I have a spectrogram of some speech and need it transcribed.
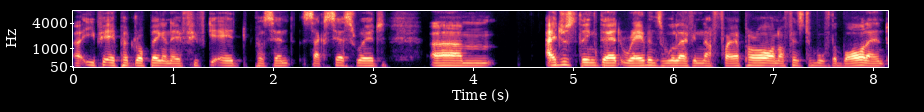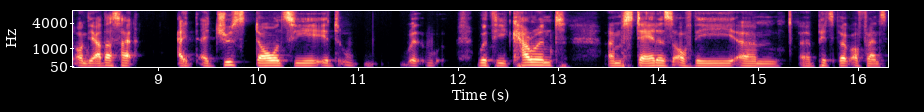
uh, EPA per dropback and a 58% success rate. Um, I just think that Ravens will have enough firepower on offense to move the ball. And on the other side, I, I just don't see it with, with the current um, status of the um, uh, Pittsburgh offense.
